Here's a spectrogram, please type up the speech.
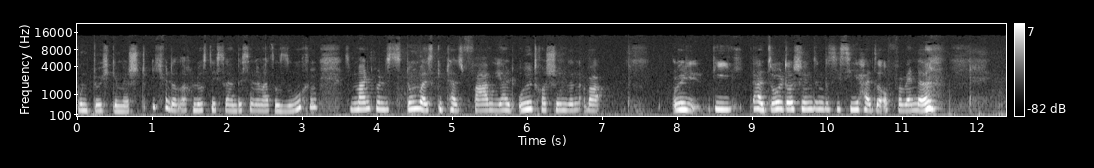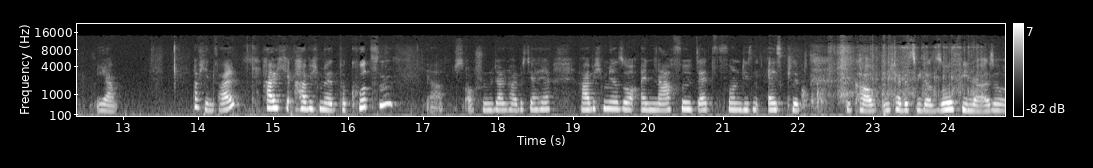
bunt durchgemischt. Ich finde das auch lustig, so ein bisschen immer zu suchen. Also manchmal ist es dumm, weil es gibt halt Farben, die halt ultra schön sind, aber die halt so ultra schön sind, dass ich sie halt so oft verwende. ja. Auf jeden Fall habe ich, hab ich mir vor kurzem, ja, das ist auch schon wieder ein halbes Jahr her, habe ich mir so ein Nachfüllset von diesen S-Clips gekauft. Und ich habe jetzt wieder so viele. Also,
